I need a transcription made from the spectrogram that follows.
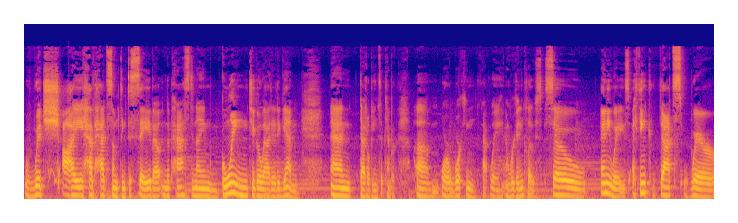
which I have had something to say about in the past, and I am going to go at it again and that'll be in September, um, or working that way, and we're getting close. So, anyways, I think that's where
